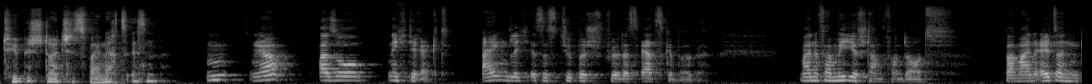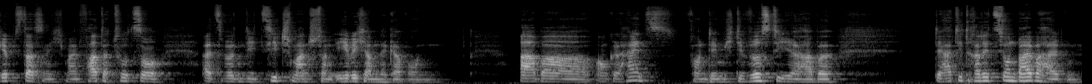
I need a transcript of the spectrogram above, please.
typisch deutsches Weihnachtsessen? Hm, ja, also nicht direkt. Eigentlich ist es typisch für das Erzgebirge. Meine Familie stammt von dort. Bei meinen Eltern gibt's das nicht. Mein Vater tut so, als würden die Zietschmanns schon ewig am Neckar wohnen. Aber Onkel Heinz, von dem ich die Würste hier habe, der hat die Tradition beibehalten.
